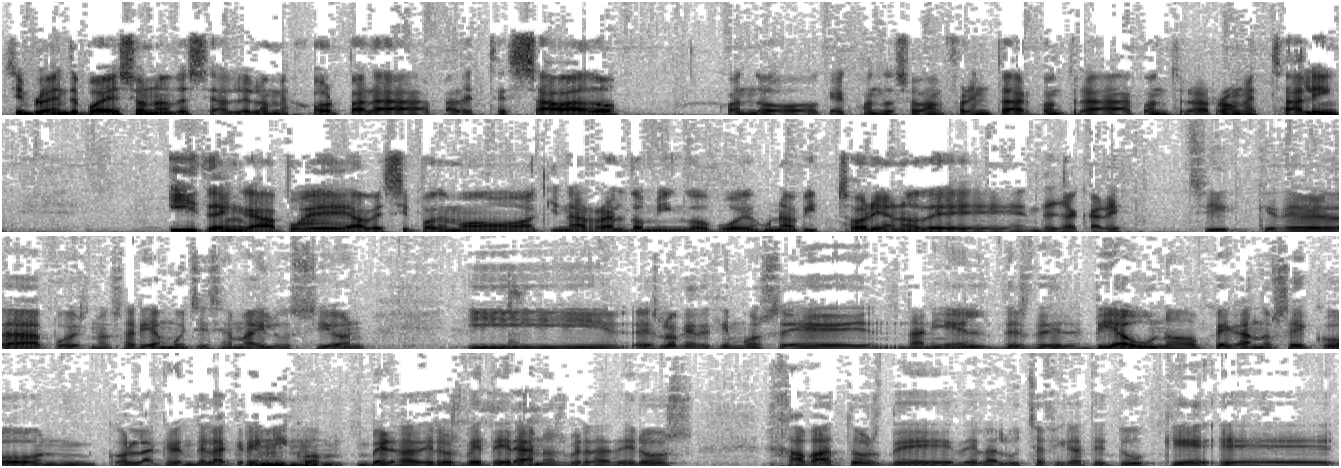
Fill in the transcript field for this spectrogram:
Simplemente pues eso, ¿no? Desearle lo mejor para, para este sábado, cuando, que es cuando se va a enfrentar contra, contra Ron Stalin. Y tenga pues, a ver si podemos aquí narrar el domingo, pues una victoria, ¿no? De, de Yacaré. Sí, que de verdad pues nos haría muchísima ilusión y es lo que decimos, eh, Daniel desde el día uno pegándose con, con la creme de la creme y con verdaderos veteranos, verdaderos jabatos de, de la lucha. Fíjate tú que eh,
